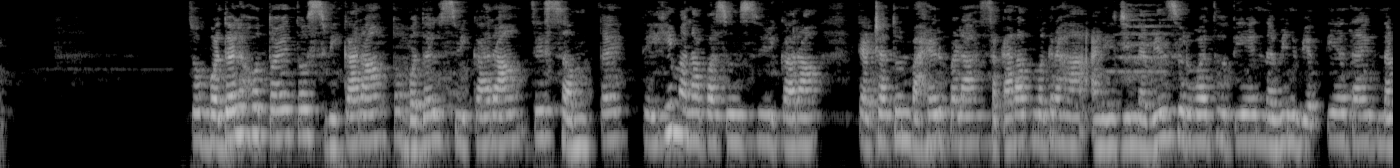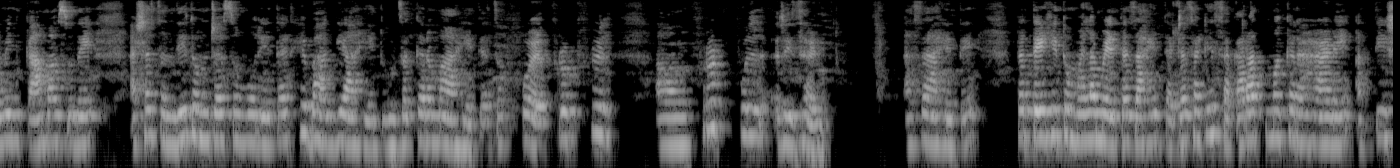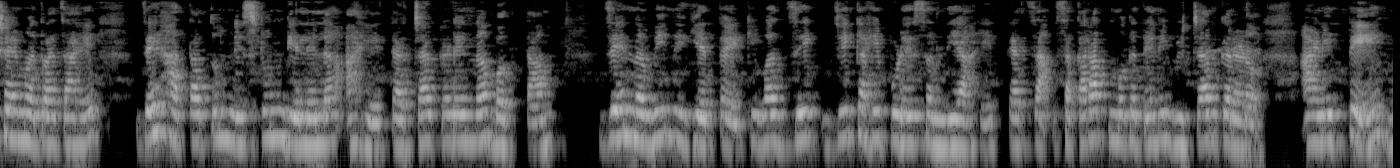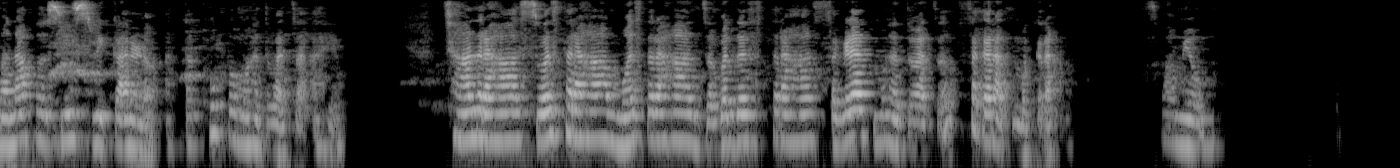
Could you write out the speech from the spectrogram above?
जो बदल होतोय तो स्वीकारा तो बदल स्वीकारा जे संपतंय तेही मनापासून स्वीकारा. त्याच्यातून बाहेर पडा सकारात्मक राहा आणि जी नवीन सुरुवात होतीये नवीन व्यक्ती येत आहेत नवीन काम असू दे अशा संधी तुमच्यासमोर येत आहेत हे भाग्य आहे तुमचं कर्म आहे त्याचं फळ फ्रुटफुल फ्रुटफुल रिझल्ट असं आहे ते. तर तेही तुम्हाला मिळतच आहे. त्याच्यासाठी सकारात्मक राहणे अतिशय महत्त्वाचं आहे. जे हातातून निसटून गेलेलं आहे त्याच्याकडे न बघता जे नवीन येतंय किंवा जे जे काही पुढे संधी आहे त्याचा सकारात्मकतेने विचार करणं आणि ते मनापासून स्वीकारणं आता खूप महत्त्वाचं आहे. छान राहा स्वस्थ राहा मस्त राहा जबरदस्त राहा सगळ्यात महत्त्वाचं सकारात्मक राहा. स्वामी ओम.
